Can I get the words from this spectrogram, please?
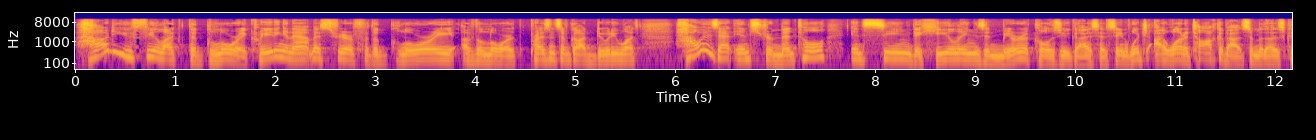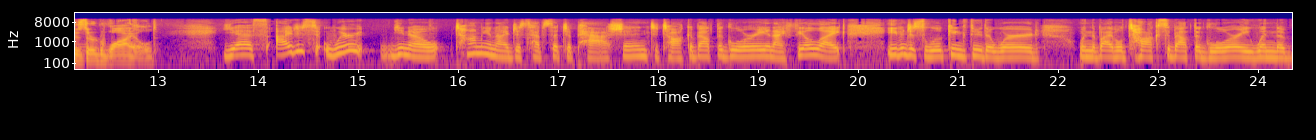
How do you feel like the glory, creating an atmosphere for the glory of the Lord, the presence of God, do what He wants? How is that instrumental in seeing the healings and miracles you guys have seen? Which I want to talk about some of those because they're wild. Yes, I just, we're, you know, Tommy and I just have such a passion to talk about the glory. And I feel like even just looking through the word, when the Bible talks about the glory, when the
